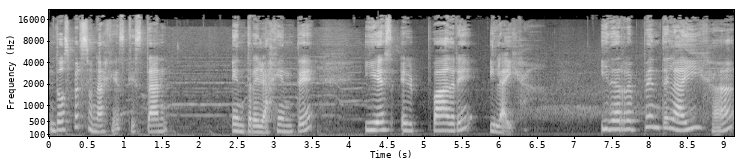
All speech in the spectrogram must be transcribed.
dos personajes que están entre la gente y es el padre y la hija. Y de repente la hija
